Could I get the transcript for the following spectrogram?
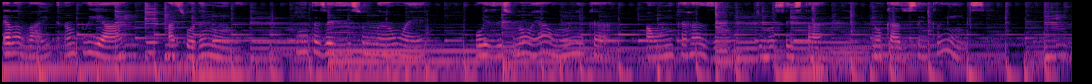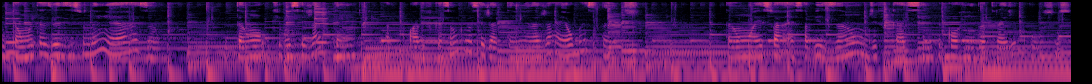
ela vai ampliar a sua demanda. Muitas vezes isso não é, pois isso não é a única, a única razão de você estar, no caso, sem clientes. Então muitas vezes isso nem é a razão. Então o que você já tem, a qualificação que você já tem, ela já é o bastante. Então, essa, essa visão de ficar sempre correndo atrás de cursos,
